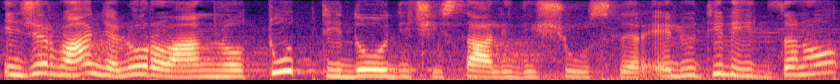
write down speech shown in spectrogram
in Germania loro hanno tutti i 12 sali di Schuster e li utilizzano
